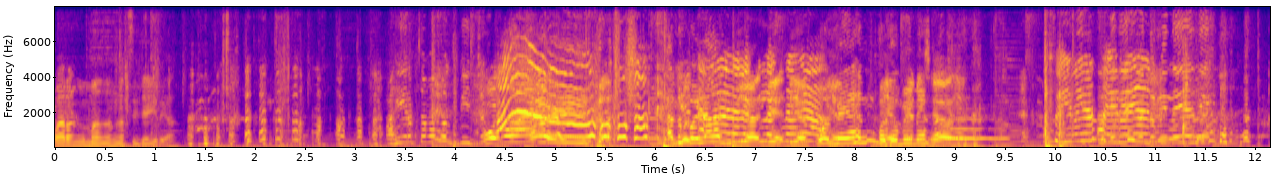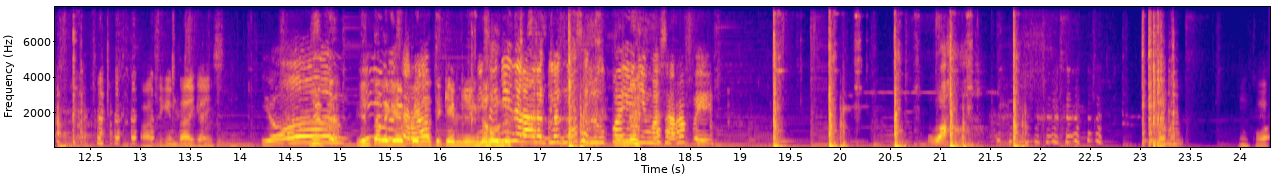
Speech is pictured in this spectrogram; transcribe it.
Parang umanga nga si Jairi ah. Mahirap naman mag-video. Ano ba yan? Nalaglag na nga. Huwag na yan, pagabi na. Sa'yo na yan, sa'yo na yan. Dumi na yan eh. Ah, tikim tayo guys. Yun, Yun! yun talaga yung pinatikim niya. Minsan nahulog. yung nalalaglag nga sa lupa, yun yung masarap eh. Wow. Hmm, Kuha.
